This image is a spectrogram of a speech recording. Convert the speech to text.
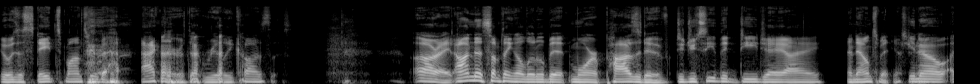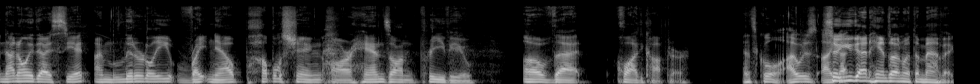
It was a state sponsored actor that really caused this. All right, on to something a little bit more positive. Did you see the DJI announcement yesterday? You know, not only did I see it, I'm literally right now publishing our hands-on preview of that quadcopter. That's cool. I was I so got- you got hands on with the Mavic.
